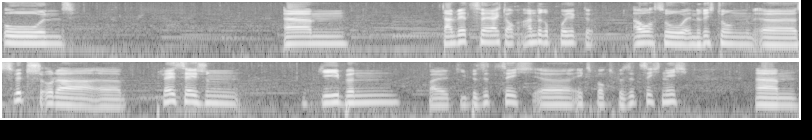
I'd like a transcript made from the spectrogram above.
Und... Ähm... Dann wird es vielleicht auch andere Projekte auch so in Richtung äh, Switch oder äh, Playstation geben, weil die besitze ich, äh, Xbox besitze ich nicht. Ähm,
